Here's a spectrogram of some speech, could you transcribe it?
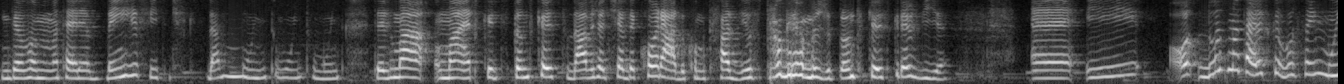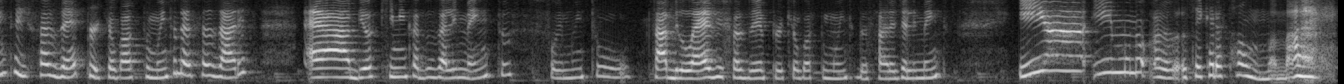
Então foi uma matéria bem difícil, que estudar muito, muito, muito. Teve uma, uma época de tanto que eu estudava, eu já tinha decorado como que fazia os programas de tanto que eu escrevia. É, e duas matérias que eu gostei muito de fazer, porque eu gosto muito dessas áreas, é a bioquímica dos alimentos. Foi muito, sabe, leve fazer, porque eu gosto muito dessa área de alimentos. E a imuno... Eu sei que era só uma, mas.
